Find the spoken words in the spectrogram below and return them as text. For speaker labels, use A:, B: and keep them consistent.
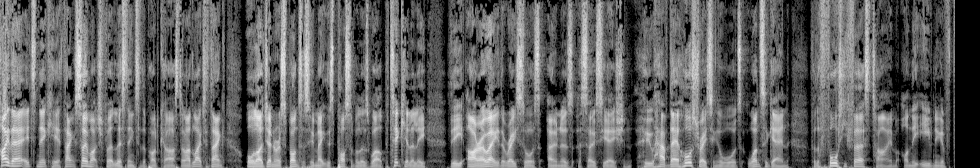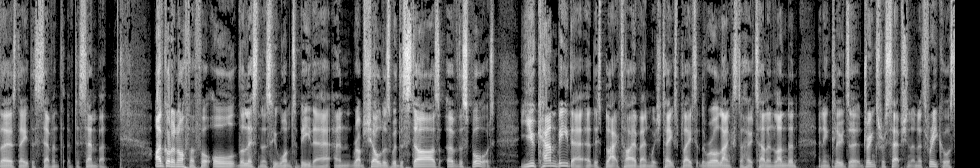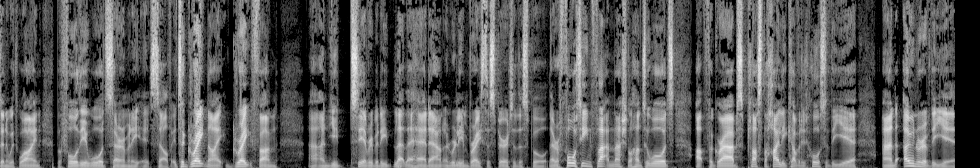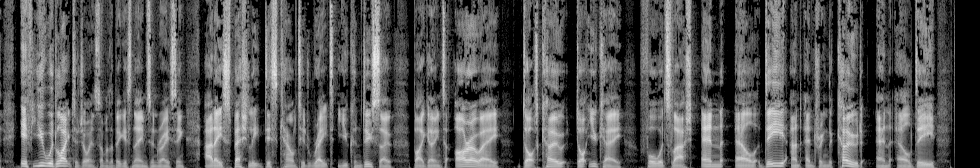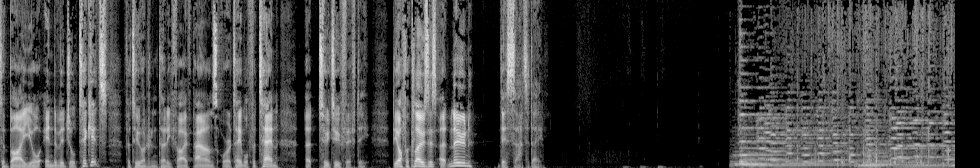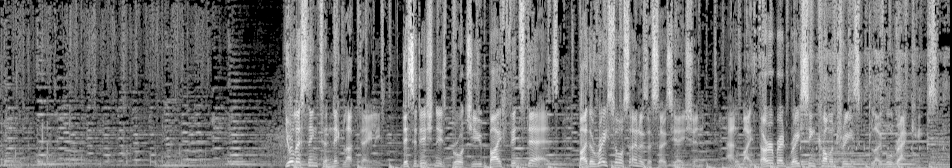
A: Hi there, it's Nick here. Thanks so much for listening to the podcast, and I'd like to thank all our generous sponsors who make this possible as well, particularly the ROA, the Racehorse Owners Association, who have their horse racing awards once again for the 41st time on the evening of Thursday, the 7th of December. I've got an offer for all the listeners who want to be there and rub shoulders with the stars of the sport. You can be there at this black tie event, which takes place at the Royal Lancaster Hotel in London and includes a drinks reception and a three course dinner with wine before the awards ceremony itself. It's a great night, great fun. Uh, and you see everybody let their hair down and really embrace the spirit of the sport. There are 14 Flat and National Hunt Awards up for grabs, plus the highly coveted Horse of the Year and Owner of the Year. If you would like to join some of the biggest names in racing at a specially discounted rate, you can do so by going to roa.co.uk forward slash NLD and entering the code NLD to buy your individual tickets for £235 or a table for 10 at 2250. The offer closes at noon this Saturday. You're listening to Nick Luck Daily. This edition is brought to you by FitzDares, by the Racehorse Owners Association, and by Thoroughbred Racing Commentaries Global Rankings.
